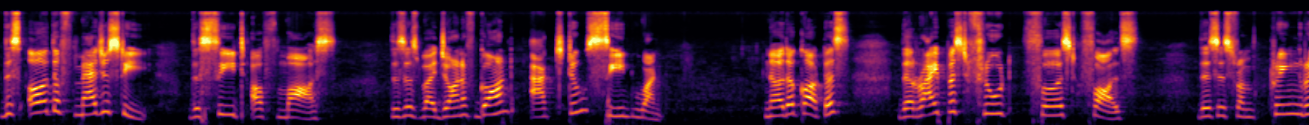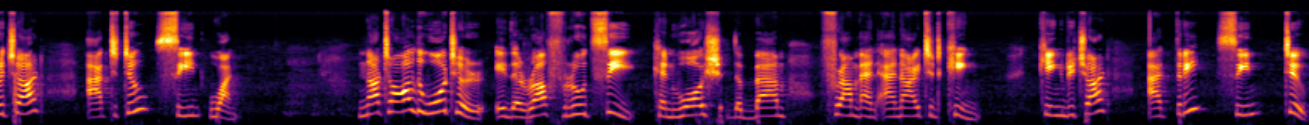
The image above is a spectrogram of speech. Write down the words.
this earth of majesty, the seat of Mars. This is by John of Gaunt, Act 2, Scene 1. Another chorus, the ripest fruit first falls. This is from King Richard, Act 2, Scene 1. Not all the water in the rough root sea can wash the bam from an anointed king. King Richard, Act 3, Scene 2.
